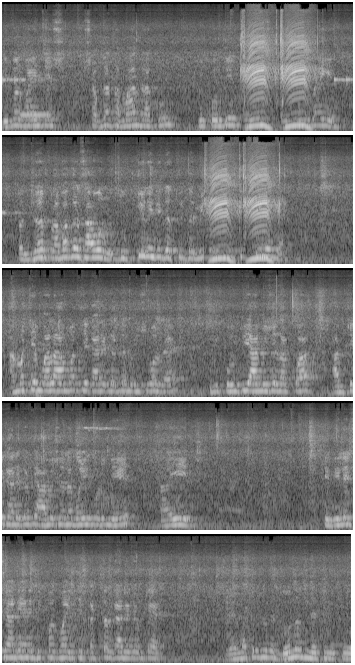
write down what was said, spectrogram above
दीपकबाईंच्या श- शब्दाचा मान राखून मी कोणतेही नाही आहे पण जर प्रभाकर सावंत दुःखी नाही देत असतील तर मी नाही. आमचे मला आमचे कार्यकर्त्यांना विश्वास आहे. मी कोणतीही आमिष दाखवा. आमचे कार्यकर्ते आमिषाला बळी पडून येत नाहीत ते निलेश राणे आणि दीपकबाईंचे कट्टर कार्यकर्ते आहेत. मात्र दोनच नेतृत्व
